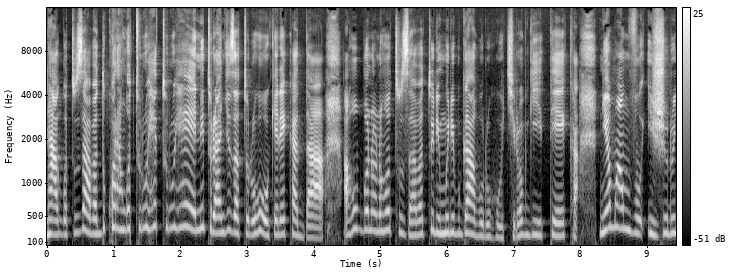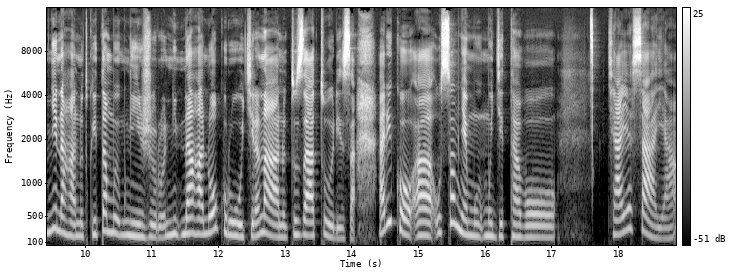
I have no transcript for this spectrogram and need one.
Ntabwo tuzaba dukora ngo turuhe turuhe niturangiza turuhuke reka da. Ahubwo noneho tuzaba turi muri bwa buruhukiro bw'iteka. Niyo mpamvu ijuru nyine ahantu twita mu ijuru ni ahantu ho kuruhukira ni ahantu tuzaturiza. Ariko ah, usomye mu gitabo cya yesaya.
